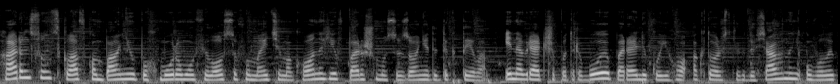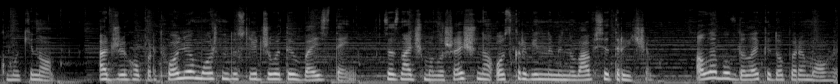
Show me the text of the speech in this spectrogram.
Гаррельсон склав компанію похмурому філософу Меттю Макгонегі в першому сезоні детектива і навряд чи потребує переліку його акторських досягнень у великому кіно, адже його портфоліо можна досліджувати весь день. Зазначимо лише, що на Оскар він номінувався тричі, але був далекий до перемоги.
